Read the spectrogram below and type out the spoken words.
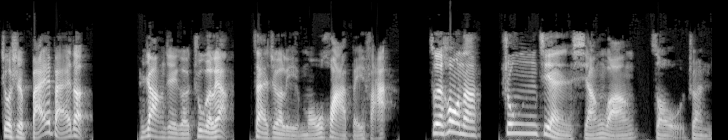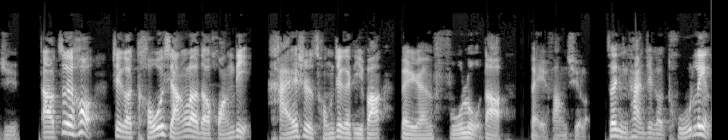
就是白白的让这个诸葛亮在这里谋划北伐，最后呢？中见降王走转居啊，最后这个投降了的皇帝还是从这个地方被人俘虏到北方去了。所以你看这个图令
